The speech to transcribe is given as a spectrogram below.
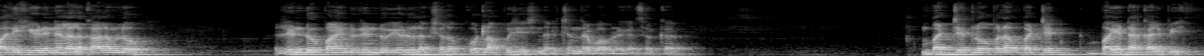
పదిహేడు నెలల కాలంలో రెండు పాయింట్ రెండు ఏడు లక్షల కోట్ల అప్పు చేసిందట చంద్రబాబు నాయుడు గారి సర్కారు. బడ్జెట్ లోపల బడ్జెట్ బయట కలిపి.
